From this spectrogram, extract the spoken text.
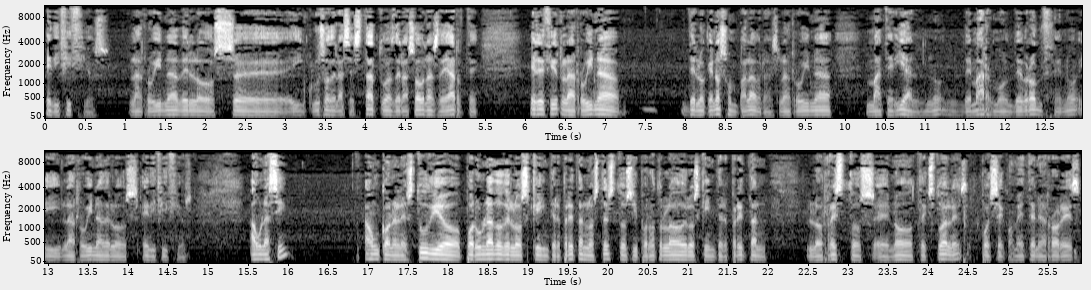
edificios, la ruina de los, eh, incluso de las estatuas, de las obras de arte, es decir, la ruina de lo que no son palabras, la ruina material, ¿no? de mármol, de bronce, ¿no? y la ruina de los edificios. Aún así, aun con el estudio, por un lado, de los que interpretan los textos y por otro lado de los que interpretan los restos eh, no textuales, pues se cometen errores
